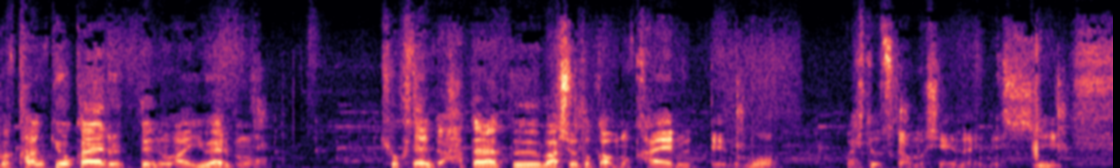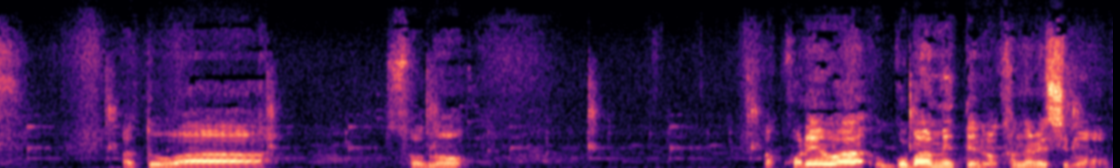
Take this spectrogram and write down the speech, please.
まあ、環境を変えるっていうのは、いわゆるもう、極端に言うと働く場所とかも変えるっていうのも、まあ、一つかもしれないですし、あとは、その、まあ、これは5番目っていうのは必ずしも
